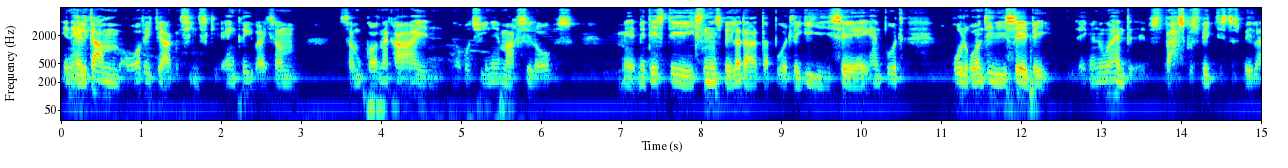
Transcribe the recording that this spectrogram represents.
en halvgammel overvægtig argentinsk angriber, ikke, som, som godt nok har en rutine, Maxi Lopez. Men, men det, det er ikke sådan en spiller, der, der burde ligge i Serie A. Han burde rulle rundt i Serie B. Ikke? Men nu er han Vaskos vigtigste spiller,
